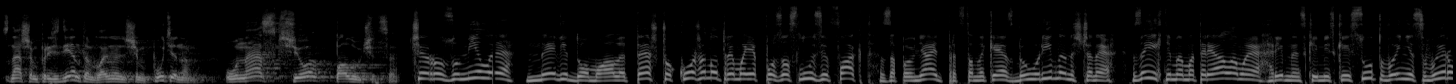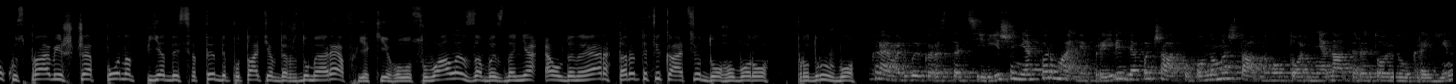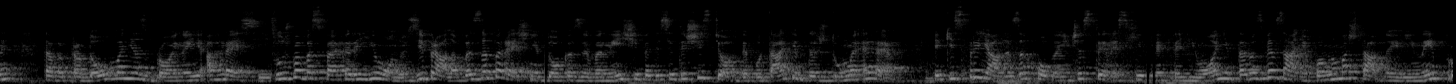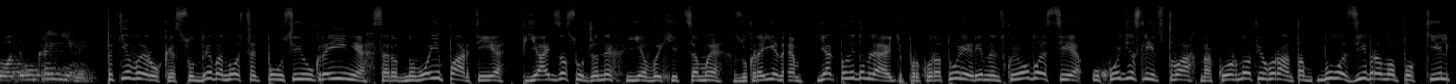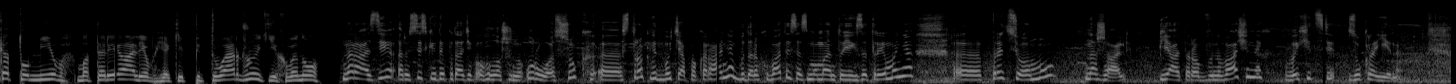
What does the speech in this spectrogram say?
с нашим президентом Владимиром Путиным у нас все получится. Чи розуміли, невідомо, але те, що кожен отримає по заслузі факт, запевняють представники СБУ Рівненщини. За їхніми матеріалами, Рівненський міський суд виніс вирок у справі ще понад 50 депутатів Держдуми РФ, які голосували за визнання ЛДНР та ратифікацію договору про дружбу. Кремль використав ці рішення як формальний привід для початку повномасштабного вторгнення на територію України та виправдовування збройної агресії. Служба безпеки регіону зібрала беззаперечні докази вини ще 56 депутатів Держдуми РФ, які сприяли захопленню частини східних регіонів та розв'язанню повномасштабної війни проти України. Такі вироки суди виносять по усій Україні. Серед нової партії п'ять засуджених є вихідцями з України. Як повідомляють у прокуратурі Рівненської області, у ході слідства на кожного фігуранта було зібрано по кілька томів матеріалів, які підтверджують їх вину. Наразі російських депутатів оголошено у розшук. Е, Строк відбуття покарання буде рахуватися з моменту їх затримання. Е, При цьому, на жаль, п'ятеро обвинувачених вихідці з України.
